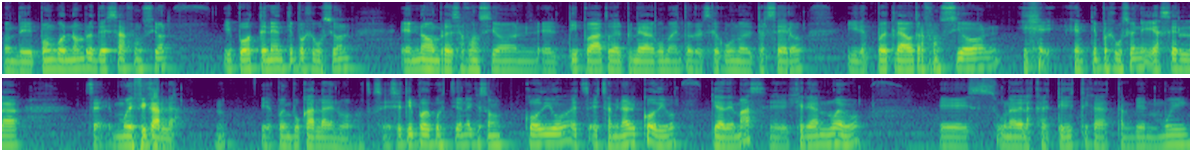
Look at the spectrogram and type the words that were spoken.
donde pongo el nombre de esa función y puedo tener en tiempo de ejecución el nombre de esa función, el tipo de datos del primer argumento, del segundo, del tercero, y después crear otra función en tiempo de ejecución y hacerla, modificarla, y después invocarla de nuevo. Entonces ese tipo de cuestiones que son código, examinar el código, y además eh, generar nuevo es una de las características también muy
